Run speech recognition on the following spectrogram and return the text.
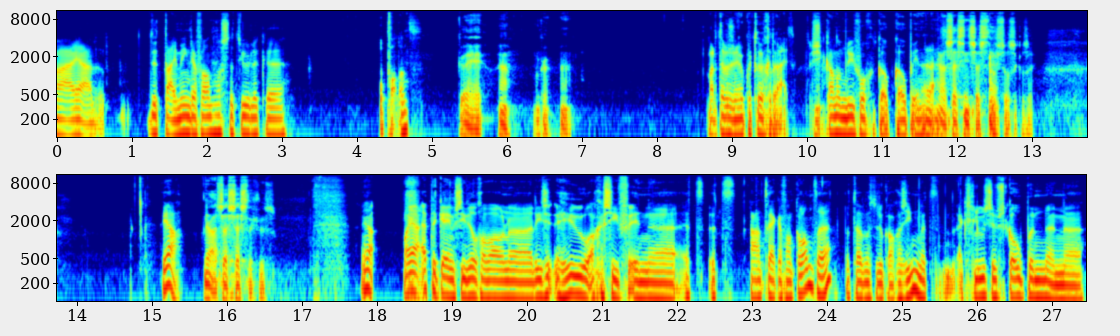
Maar ja, de timing daarvan was natuurlijk eh, opvallend. Oké, ja. Oké, ja. Maar dat hebben ze nu ook weer teruggedraaid. Dus je kan hem nu voor goedkoop kopen inderdaad. ja, 1660 zoals ik al zei. Ja, Ja, 660 dus. ja. Maar ja, Epic Games die wil gewoon, eh, die is heel agressief in eh, het, het aantrekken van klanten. Hè? Dat hebben we natuurlijk al gezien met exclusives kopen en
